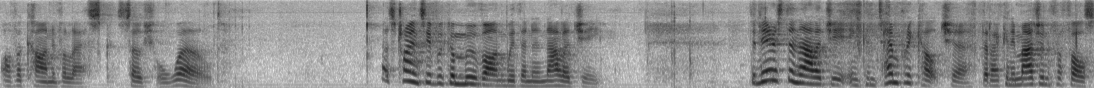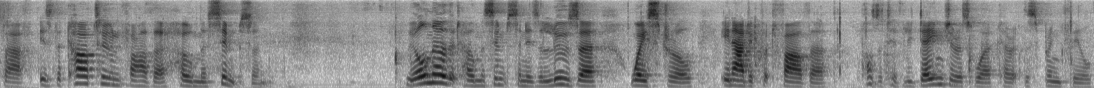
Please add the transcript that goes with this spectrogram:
of a carnivalesque social world. Let's try and see if we can move on with an analogy. The nearest analogy in contemporary culture that I can imagine for Falstaff is the cartoon father Homer Simpson. We all know that Homer Simpson is a loser, wastrel, inadequate father, positively dangerous worker at the Springfield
